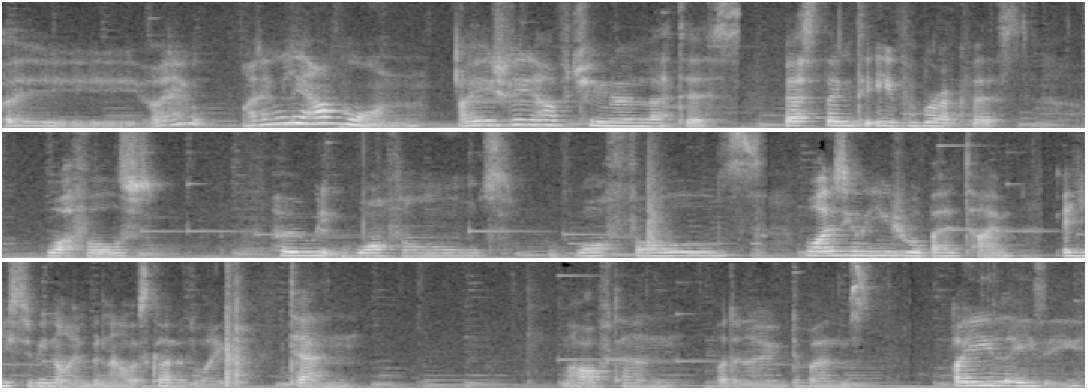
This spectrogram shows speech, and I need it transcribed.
I, I don't, I don't really have one. I usually have tuna and lettuce. Best thing to eat for breakfast? Waffles. Holy waffles. Waffles. What is your usual bedtime? It used to be nine, but now it's kind of like 10, half 10, I don't know, depends. Are you lazy?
